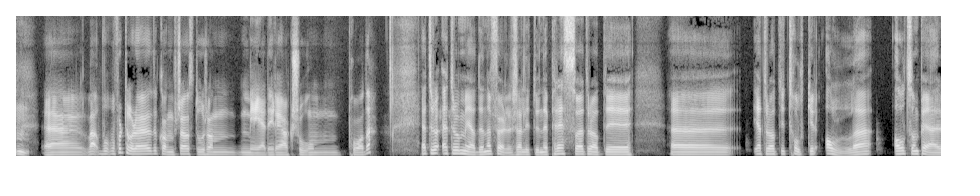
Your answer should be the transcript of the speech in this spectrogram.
Mm. Eh, hvorfor tror du det kom så stor sånn mediereaksjon på det? Jeg tror, jeg tror mediene føler seg litt under press, og jeg tror at de eh, Jeg tror at de tolker alle Alt som PR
